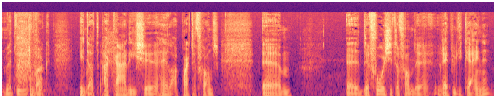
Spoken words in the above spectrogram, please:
met wie ik sprak. in dat Acadische, hele aparte Frans. Ehm, eh, de voorzitter van de Republikeinen.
